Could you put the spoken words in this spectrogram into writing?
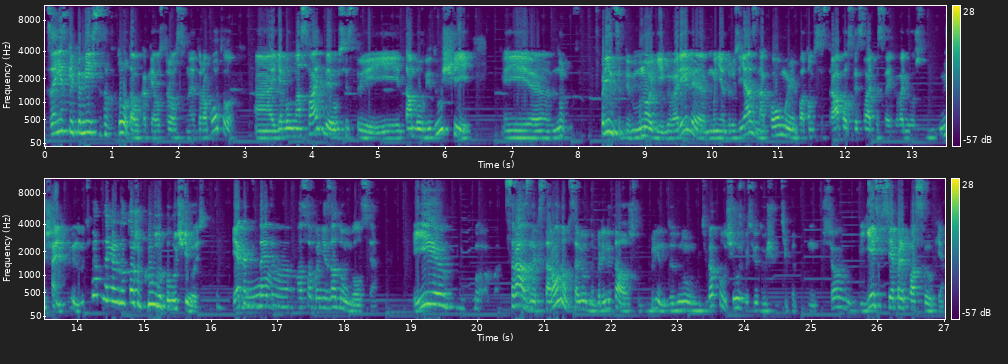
за несколько месяцев до того, как я устроился на эту работу, а, я был на свадьбе у сестры, и там был ведущий, и, ну, в принципе, многие говорили, мне друзья, знакомые, потом сестра после свадьбы своей говорила, что, Мишань, блин, у тебя, наверное, тоже круто получилось. Я как-то до этого особо не задумывался. И с разных сторон абсолютно прилетало, что, блин, да, ну, у тебя получилось быть ведущим, типа, ну, все, есть все предпосылки.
